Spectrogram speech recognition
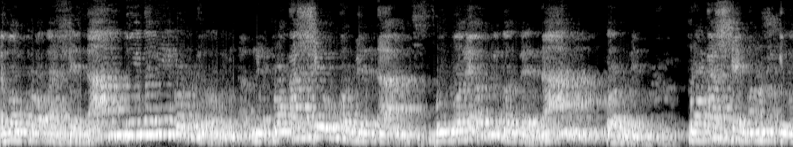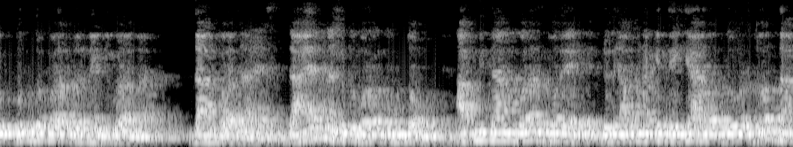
এবং প্রকাশ্যে। দান দুই দুইভাবেই করতে হবে। আপনি প্রকাশ্যেও করবেন দান, গোপনেও কি করবেন? দান করবেন। প্রকাশ্যে মানুষকে উদ্বুদ্ধ করার জন্য কি করা যায়? দান করা যায়। জায়েজ না শুধু বরং উত্তম। আপনি দান করার পরে যদি আপনাকে দেখে আরও দশজন দান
